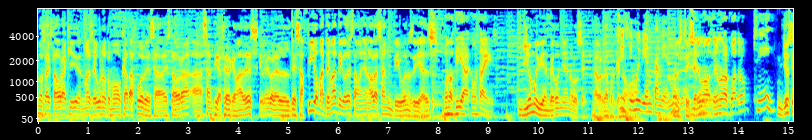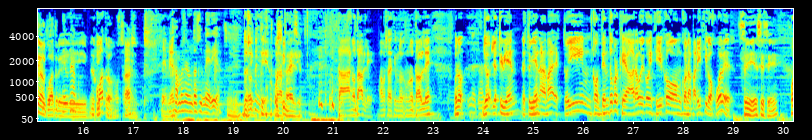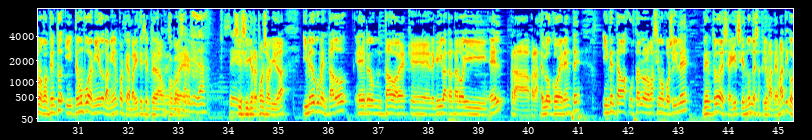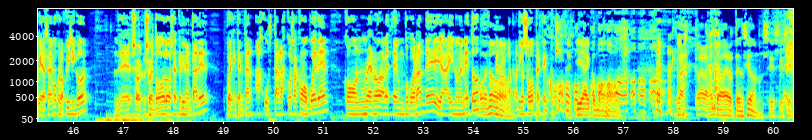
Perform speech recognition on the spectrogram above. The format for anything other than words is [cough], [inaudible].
Recibimos a esta hora aquí en Más de Uno, como cada jueves a esta hora, a Santi García Quemades, que viene con el desafío matemático de esta mañana. Hola Santi, buenos días. Buenos días, ¿cómo estáis? Yo muy bien, Begoña no lo sé, la verdad, porque Sí, no... sí, muy bien también. Muy no bien. estoy ¿Del seguro. 1 del uno al 4? Sí, Yo estoy en el 4 y... De una- y ¿El 4? pico, Ostras. sí. Bien, bien. dejamos en un dos y medio. Dos y medio. Dos Bueno, y está notable, vamos a decir un notable. Bueno, Notable. yo, yo estoy bien, estoy bien. Además, estoy contento porque ahora voy a coincidir con, con Aparici los jueves. Sí, sí, sí. Bueno, contento y tengo un poco de miedo también porque Aparici siempre da un poco de... Responsabilidad. Sí. Sí, sí, qué responsabilidad. Y me he documentado, he preguntado a ver qué, de qué iba a tratar hoy él para, para hacerlo coherente. He intentado ajustarlo lo máximo posible dentro de seguir siendo un desafío matemático, que ya sabemos que los físicos, eh, sobre, sobre todo los experimentales, pues intentan ajustar las cosas como pueden, con un error a veces un poco grande, y ahí no me meto, Bueno. pero los matemáticos somos perfectos. [laughs] Aquí hay como... [laughs] Cla- claramente va a haber tensión, sí, sí, sí.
